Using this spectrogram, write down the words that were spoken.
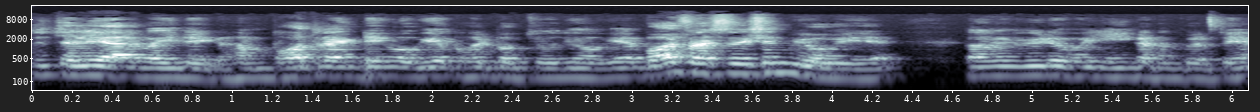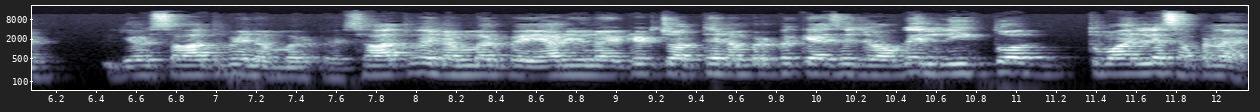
तो चलिए यार भाई देख हम बहुत रेंटिंग हो गई है बहुत बकचोदी हो गई है बहुत फ्रस्ट्रेशन भी हो गई है। तो हम वीडियो को यहीं खत्म करते हैं। यार सातवें नंबर पे सातवें नंबर पे यार यूनाइटेड चौथे नंबर पे कैसे जाओगे? लीग तो अब तुम्हारे लिए सपना है।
